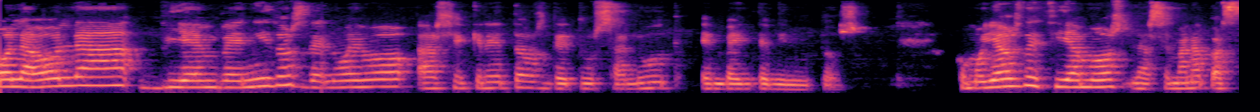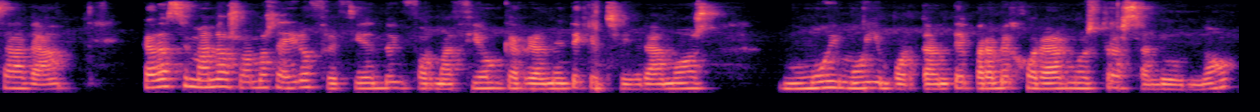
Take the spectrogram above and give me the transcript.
Hola, hola, bienvenidos de nuevo a Secretos de tu Salud en 20 minutos. Como ya os decíamos la semana pasada, cada semana os vamos a ir ofreciendo información que realmente consideramos muy, muy importante para mejorar nuestra salud, ¿no?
